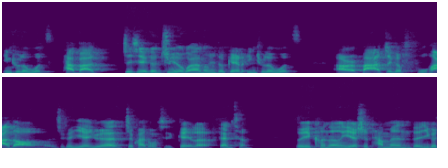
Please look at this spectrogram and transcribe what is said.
Into the Woods，他把这些跟剧有关的东西都给了 Into the Woods，而把这个服化道、这个演员这块东西给了 Phantom，所以可能也是他们的一个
